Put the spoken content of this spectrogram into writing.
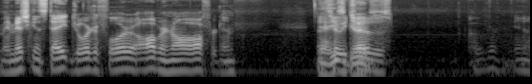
I mean, Michigan State, Georgia, Florida, Auburn all offered him. Yeah, That's he's who he good. chose. As, over. Yeah.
